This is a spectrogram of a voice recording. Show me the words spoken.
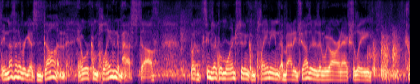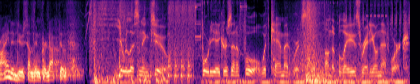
then nothing ever gets done, and we're complaining about stuff. But it seems like we're more interested in complaining about each other than we are in actually trying to do something productive. You're listening to 40 Acres and a Fool with Cam Edwards on the Blaze Radio Network.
